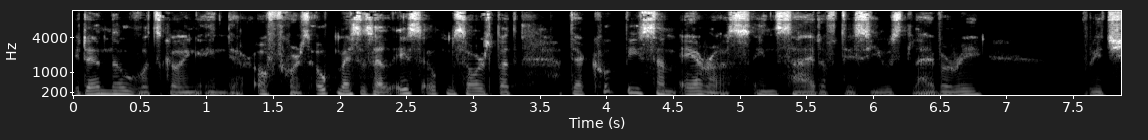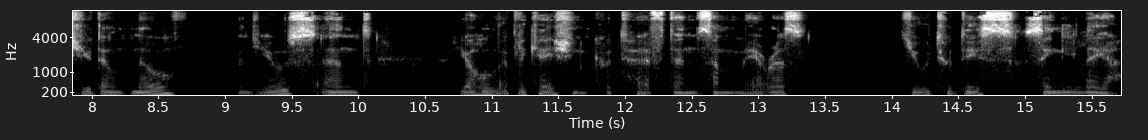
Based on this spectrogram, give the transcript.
you don't know what's going in there. Of course, OpenSSL is open source, but there could be some errors inside of this used library which you don't know and use, and your whole application could have then some errors due to this single layer.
